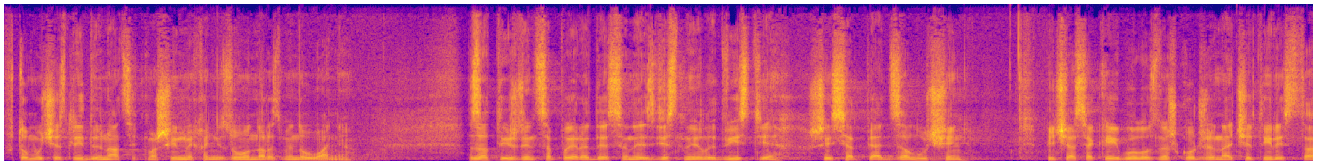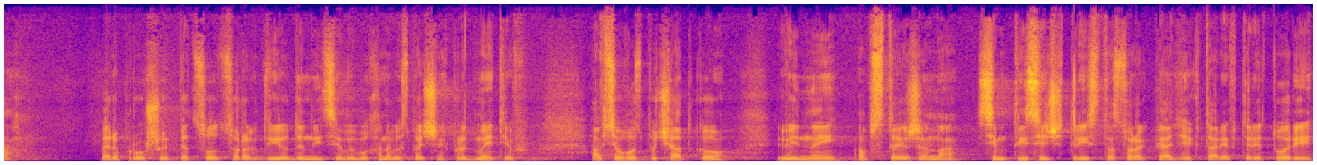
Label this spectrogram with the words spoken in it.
в тому числі 12 машин механізованого розмінування. За тиждень сапери ДСНС здійснили 265 залучень, під час яких було знешкоджено 400, перепрошую, 542 одиниці вибухонебезпечних предметів. А всього з початку війни обстежено 7345 гектарів території,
